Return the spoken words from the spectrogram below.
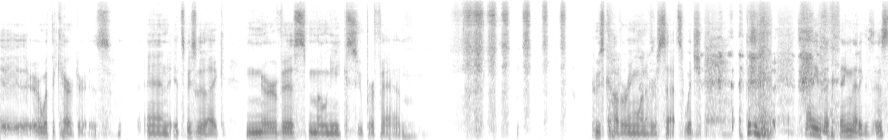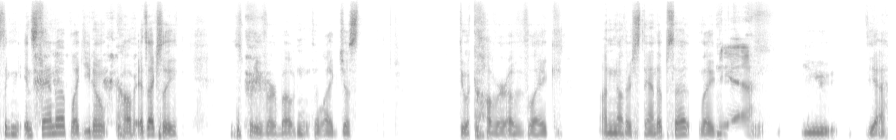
uh, or what the character is. And it's basically like nervous Mo'Nique superfan who's covering one of her sets, which it's not even a thing that exists in, in stand up. Like you don't cover it's actually it's pretty verboten to like just do a cover of like another stand up set. Like Yeah. you yeah.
